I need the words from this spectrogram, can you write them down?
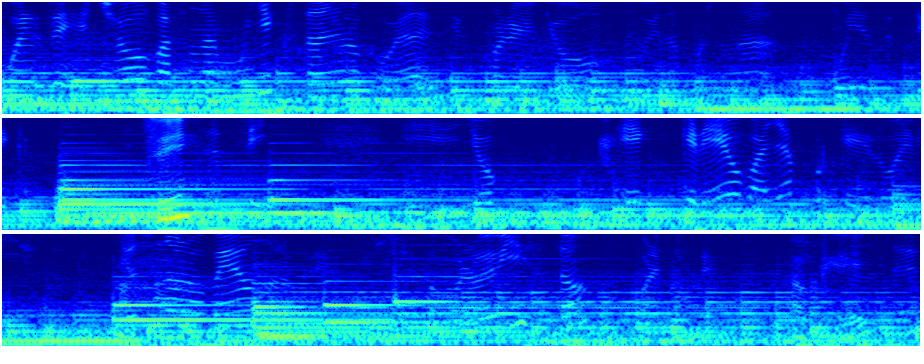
Pues de hecho va a sonar muy extraño lo que voy a decir, pero yo soy una persona muy escéptica. ¿Sí? Entonces, sí. Creo, vaya, porque lo he visto. Yo si no lo veo, no lo creo. Y como lo he visto, por eso creo. Ok. Entonces,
